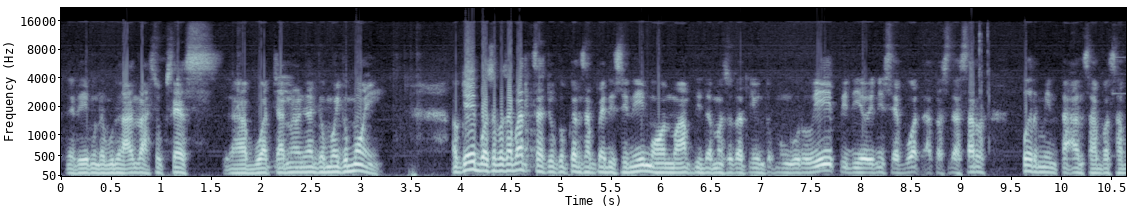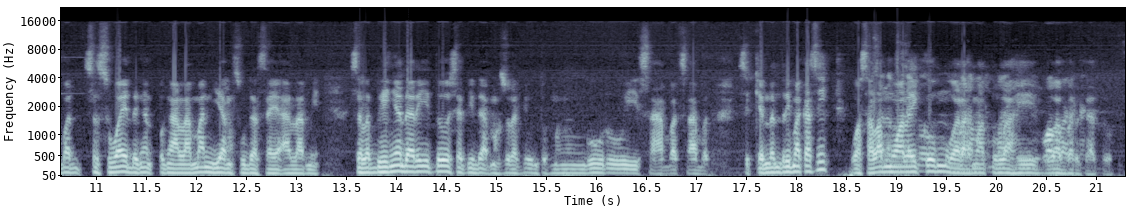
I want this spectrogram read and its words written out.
Jadi mudah-mudahanlah sukses ya, buat channelnya gemoy-gemoy. Oke, buat sahabat-sahabat, saya cukupkan sampai di sini. Mohon maaf tidak maksud hati untuk menggurui. Video ini saya buat atas dasar permintaan sahabat-sahabat sesuai dengan pengalaman yang sudah saya alami. Selebihnya dari itu, saya tidak maksud hati untuk menggurui sahabat-sahabat. Sekian dan terima kasih. Wassalamualaikum warahmatullahi wabarakatuh.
